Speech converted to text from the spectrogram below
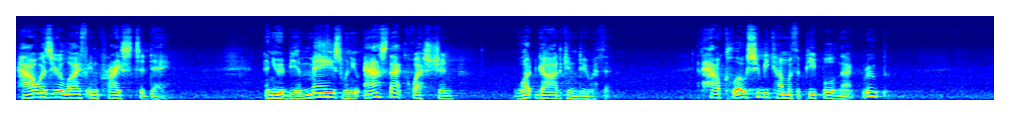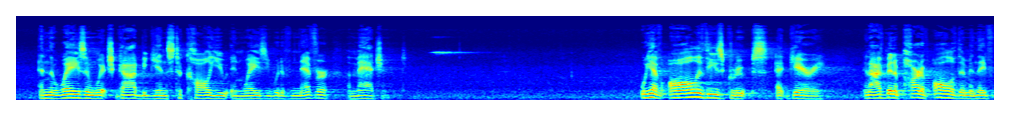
How is your life in Christ today? And you would be amazed when you ask that question what God can do with it and how close you become with the people in that group and the ways in which God begins to call you in ways you would have never imagined. We have all of these groups at Gary, and I've been a part of all of them, and they've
